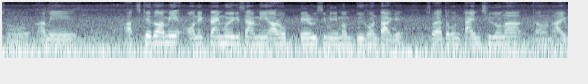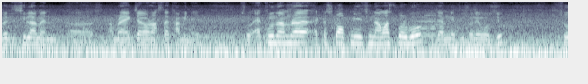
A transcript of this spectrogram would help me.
সো আমি, আজকে তো আমি অনেক টাইম হয়ে গেছে, আমি আরও বের হয়েছি মিনিমাম দুই ঘণ্টা আগে। সো এতক্ষণ টাইম ছিল না, কারণ হাইওয়েতে ছিলাম অ্যান্ড আমরা এক জায়গায় রাস্তায় থামি নাই সো এখন আমরা একটা স্টপ নিয়েছি, নামাজ পড়ব, যেমনি পিছনে মসজিদ। সো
